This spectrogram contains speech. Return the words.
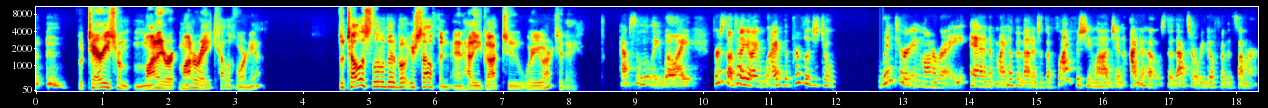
so Terre's from Monterey, Monterey, California. So tell us a little bit about yourself and, and how you got to where you are today. Absolutely. Well, I first I'll tell you, I, I have the privilege to winter in Monterey, and my husband manages a fly fishing lodge in Idaho. So that's where we go for the summer.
